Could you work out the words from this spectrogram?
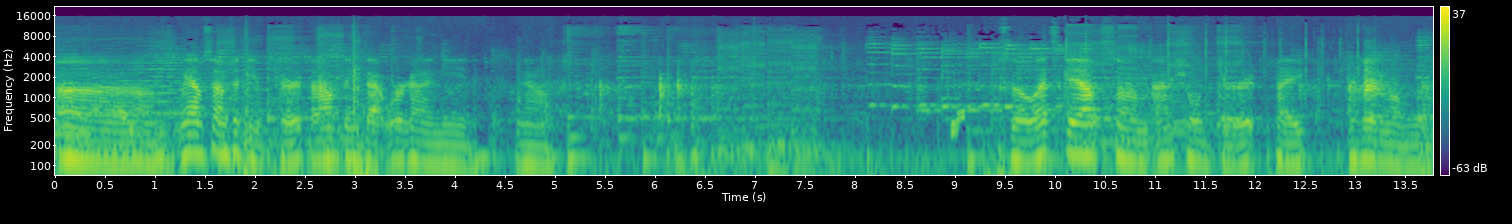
Um, we have 750 dirt, but I don't think that we're gonna need, you know, So let's get out some actual dirt by reverting all the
